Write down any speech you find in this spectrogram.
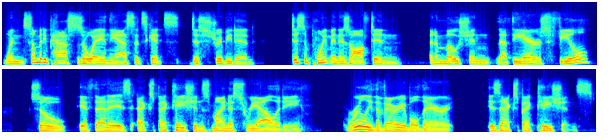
when somebody passes away and the assets gets distributed, disappointment is often an emotion that the heirs feel. So if that is expectations minus reality, really the variable there is expectations.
